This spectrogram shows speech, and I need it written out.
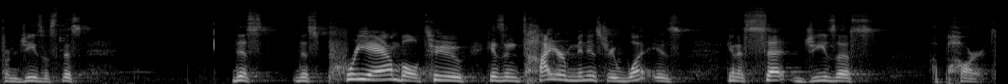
from Jesus, this, this, this preamble to his entire ministry. What is going to set Jesus apart?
